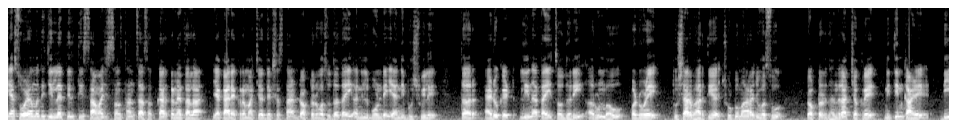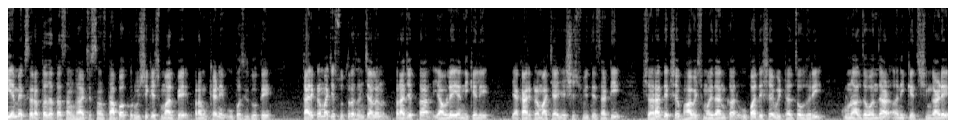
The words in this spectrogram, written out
या सोहळ्यामध्ये जिल्ह्यातील तीस सामाजिक संस्थांचा सत्कार करण्यात आला. या कार्यक्रमाचे अध्यक्षस्थान डॉक्टर वसुधाताई अनिल बोंडे यांनी भूषविले. तर ॲडव्होकेट लीनाताई चौधरी अरुणभाऊ पडोळे तुषार भारतीय छोटू महाराज वसू doctor Dhanraj Chakre Nitin Kale D M X रक्तदाता संघाचे संस्थापक ऋषिकेश मालपे प्रामुख्याने उपस्थित होते. कार्यक्रमाचे सूत्रसंचालन प्राजक्ता यावले यांनी केले. या कार्यक्रमाच्या यशस्वीतेसाठी शहराध्यक्ष भावेश मैदानकर उपाध्यक्ष विठ्ठल चौधरी कृणाल जवंजाळ अनिकेत शिंगाडे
